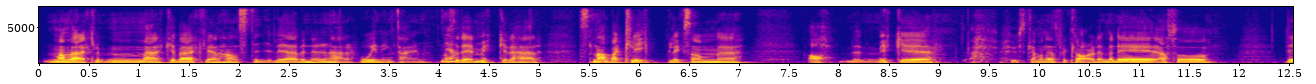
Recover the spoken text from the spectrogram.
man verkligen, märker verkligen hans stil även i den här Winning Time. Ja. Alltså det är mycket det här snabba klipp, liksom, ja, mycket, ja, hur ska man ens förklara det? Men det är alltså, det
